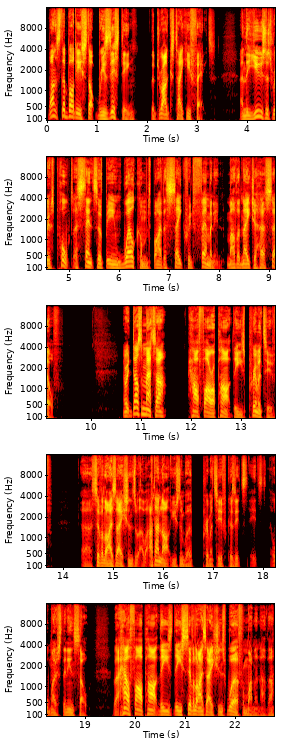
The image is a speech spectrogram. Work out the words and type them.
Once the body stops resisting, the drugs take effect, and the users report a sense of being welcomed by the sacred feminine, Mother Nature herself. Now, it doesn't matter how far apart these primitive uh, civilizations, I don't like using the word primitive because it's, it's almost an insult, but how far apart these, these civilizations were from one another,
